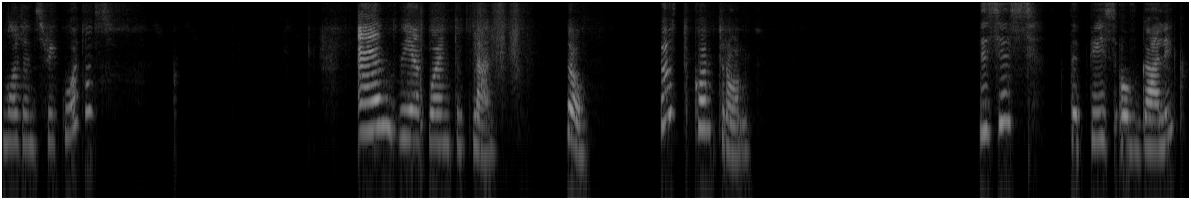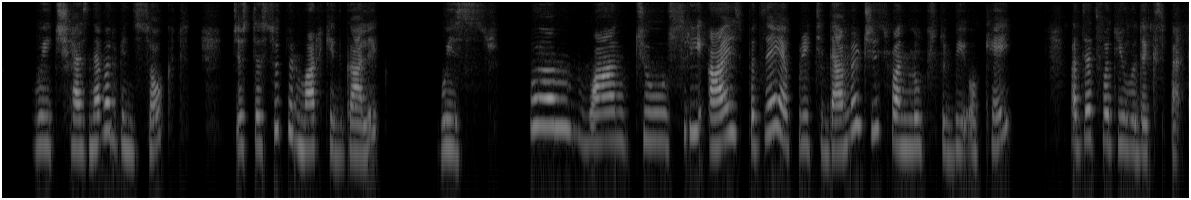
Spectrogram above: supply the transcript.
more than three quarters. And we are going to plant so first control. This is the piece of garlic which has never been soaked. Just a supermarket garlic with um, one two three eyes but they are pretty damaged. This one looks to be okay but that's what you would expect.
